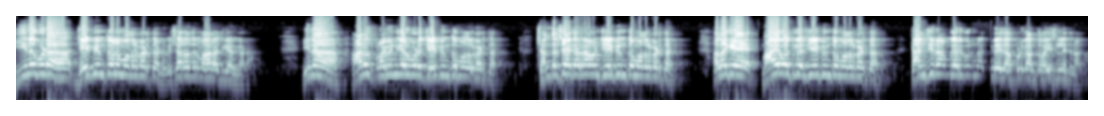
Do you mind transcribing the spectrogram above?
ఈయన కూడా జై మొదలు పెడతాడు విశారదన్ మహారాజ్ గారు కూడా. ఈయన ఆర్ఎస్ ప్రవీణ్ గారు కూడా జై మొదలు పెడతారు. చంద్రశేఖర్ రావు జై మొదలు పెడతాడు. అలాగే మాయావతి గారు జై మొదలు పెడతారు. కాంచీరామ్ గారి గురించి నాకు లేదు అప్పుడు అంత వయసు లేదు నాకు.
